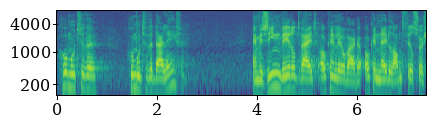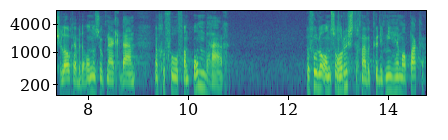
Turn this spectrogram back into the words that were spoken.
Hoe moeten we, hoe moeten we daar leven? En we zien wereldwijd, ook in Leeuwarden, ook in Nederland, veel sociologen hebben er onderzoek naar gedaan, een gevoel van onbehagen. We voelen ons onrustig, maar we kunnen het niet helemaal pakken.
